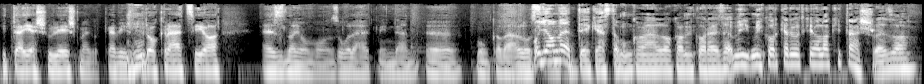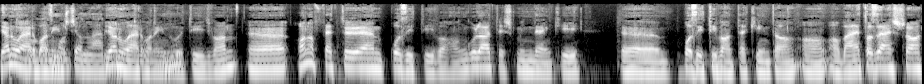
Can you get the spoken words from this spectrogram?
kiteljesülés, meg a kevés uh-huh. bürokrácia, ez nagyon vonzó lehet minden ö, munkavállaló. Hogyan vették ezt a munkavállalók, amikor ez, mikor került ki alakításra ez a Januárban, ez most januárban, januárban indult, így van. Ö, alapvetően pozitív a hangulat, és mindenki ö, pozitívan tekint a, a, a változásra.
